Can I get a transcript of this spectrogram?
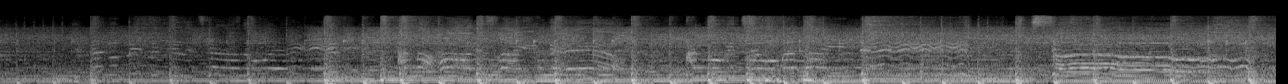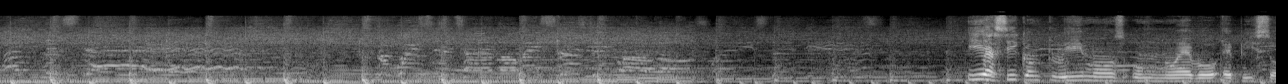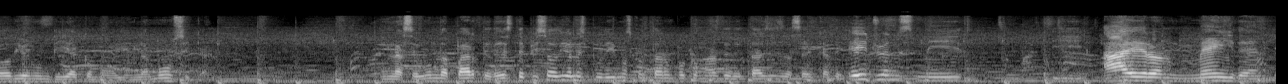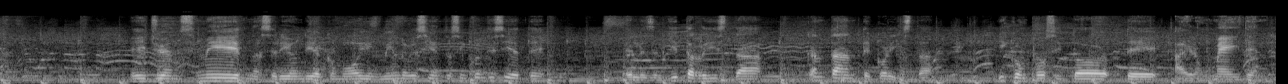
Y así concluimos un nuevo episodio en un día como hoy en la música. En la segunda parte de este episodio les pudimos contar un poco más de detalles acerca de Adrian Smith y Iron Maiden. Adrian Smith nacería un día como hoy en 1957. Él es el guitarrista, cantante, corista y compositor de Iron Maiden.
